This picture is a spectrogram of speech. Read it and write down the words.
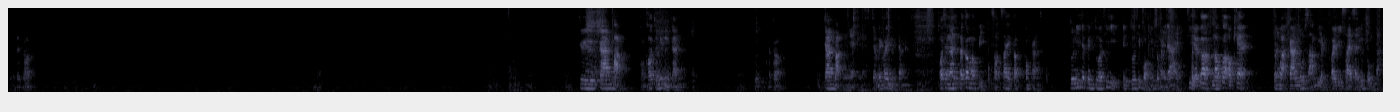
เนี่ยแล้วก็ คือการบักของเขาจะไม่เหมือนกัน แล้วก็การบักอย่างเงี้ยจะไม่ค่อยเหมือนกัน เพราะฉะนั้นแล้วก็มาปิดสอดไส้ก็ป้องกัน ตัวนี้จะเป็นตัวที่เป็นตัวที่บอกยุคสมัยได้ ที่เหลือก็เราก็เอาแค่จังหวะการล้มสามเหลี่ยมไปดีไซน์ใส่รูปทรงต่าง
